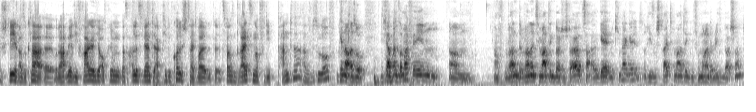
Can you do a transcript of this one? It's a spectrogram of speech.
stehen, also klar, äh, oder habe mir die Frage hier aufgeschrieben, das alles während der aktiven College-Zeit, weil äh, 2013 noch für die Panther, also Düsseldorf. Genau, also ich habe in Sommerferien, ähm, auf, war, war eine Thematik deutsche Steuergeld mit Kindergeld, eine riesen Streitthematik, wie viele Monate bin ich in Deutschland.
